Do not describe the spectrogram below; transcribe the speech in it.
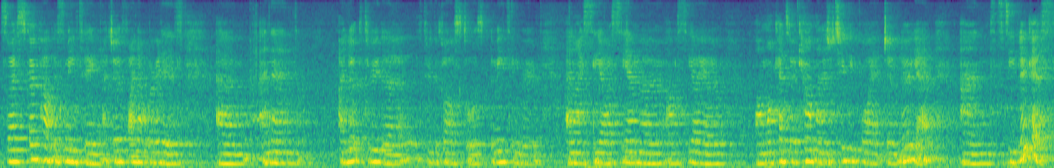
so I scope out this meeting, I go find out where it is, um, and then I look through the through the glass doors of the meeting room, and I see our CMO, our CIO, our Marketo account manager, two people I don't know yet, and Steve Lucas.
